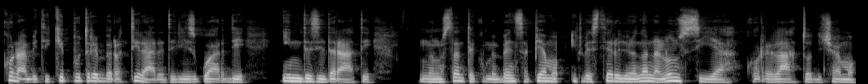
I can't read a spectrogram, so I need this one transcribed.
con abiti che potrebbero attirare degli sguardi indesiderati. Nonostante, come ben sappiamo, il vestiario di una donna non sia correlato, diciamo,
